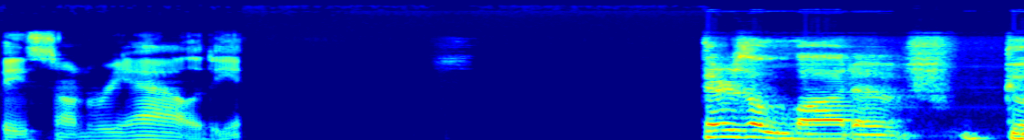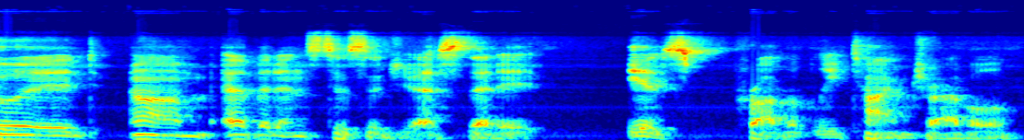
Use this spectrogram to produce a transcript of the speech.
based on reality. There's a lot of good um, evidence to suggest that it is probably time travel,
